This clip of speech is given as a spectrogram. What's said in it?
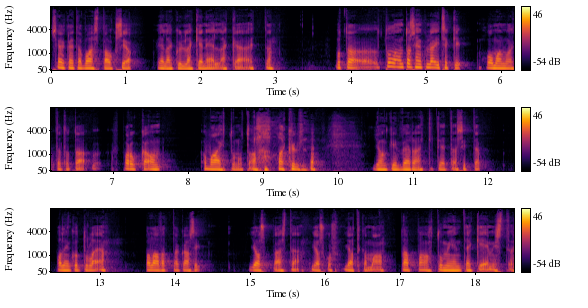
selkeitä vastauksia vielä kyllä kenelläkään. Että, mutta tuo on tosiaan kyllä itsekin huomannut, että tota, porukka on vaihtunut alalla kyllä jonkin verran, että tietää sitten paljonko tulee palaavat takaisin, jos päästään joskus jatkamaan tapahtumien tekemistä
